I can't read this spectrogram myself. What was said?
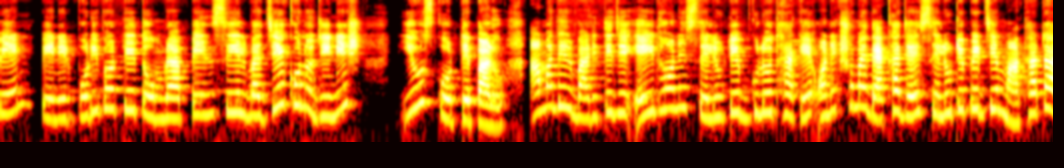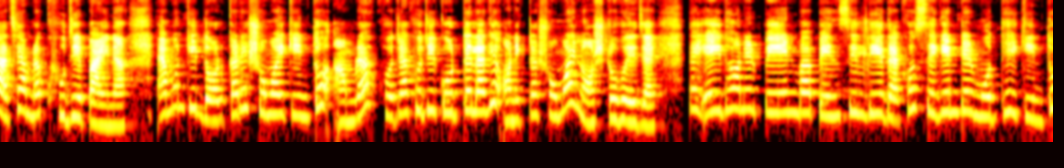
পেন। পেনের পরিবর্তে তোমরা পেন্সিল বা যে কোনো জিনিস ইউজ করতে পারো। আমাদের বাড়িতে যে এই ধরনের সেলুটেপগুলো থাকে, অনেক সময় দেখা যায় সেলুটেপের যে মাথাটা আছে আমরা খুঁজে পাই না। এমনকি দরকারের সময় কিন্তু আমরা খোঁজাখুঁজি করতে লাগে, অনেকটা সময় নষ্ট হয়ে যায়। তাই এই ধরনের পেন বা পেন্সিল দিয়ে দেখো সেকেন্ডের মধ্যেই কিন্তু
